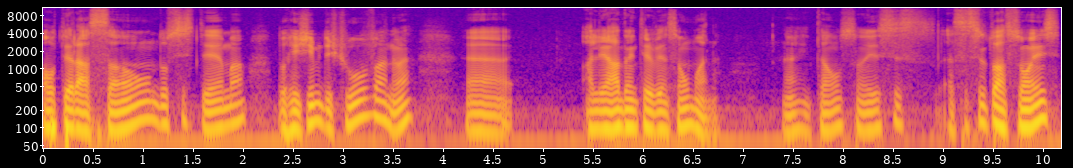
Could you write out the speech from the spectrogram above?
à alteração do sistema do regime de chuva, não é? Aliado à intervenção humana. Né? Então são esses, essas situações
